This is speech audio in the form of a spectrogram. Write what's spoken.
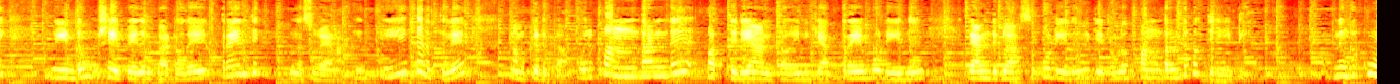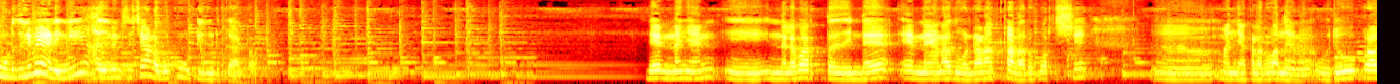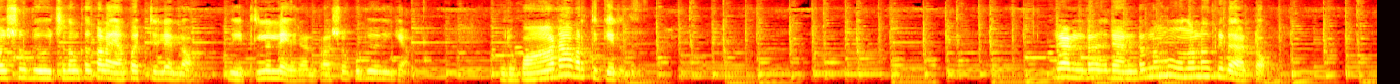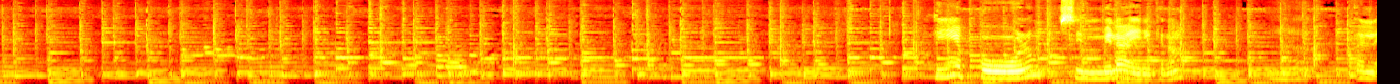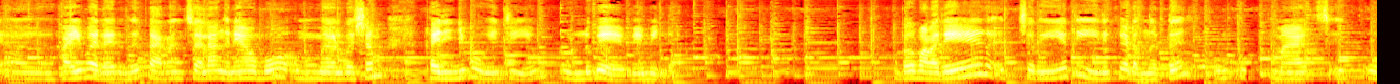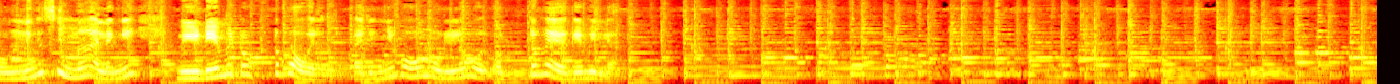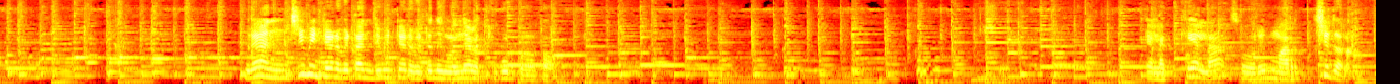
വീണ്ടും ഷേപ്പ് ചെയ്തെടുക്കാം കേട്ടോ. അതായത് ഇത്രയും തിക്നെസ് വേണം. ഈ കനത്തിൽ നമുക്ക് എടുക്കാം. ഒരു പന്ത്രണ്ട് പത്തിരിയാണ് കേട്ടോ. എനിക്ക് അത്രയും പൊടിയിൽ നിന്ന് രണ്ട് ഗ്ലാസ് പൊടിയിൽ നിന്ന് കിട്ടിയിട്ടുള്ളത് പന്ത്രണ്ട് പത്തിരി കിട്ടി. നിങ്ങൾക്ക് കൂടുതൽ വേണമെങ്കിൽ അതിനനുസരിച്ച് അളവ് കൂട്ടി എടുക്കുക കേട്ടോ. എണ്ണ ഞാൻ ഇന്നലെ വറുത്തതിന്റെ എണ്ണയാണ്. അതുകൊണ്ടാണ് ആ കളർ കുറച്ച് മഞ്ഞ കളർ വന്നതാണ്. ഒരു പ്രാവശ്യം ഉപയോഗിച്ച് നമുക്ക് കളയാൻ പറ്റില്ലല്ലോ. വീട്ടിലല്ലേ രണ്ട് പ്രാവശ്യമൊക്കെ ഉപയോഗിക്കാം. ഒരുപാട് ആവർത്തിക്കരുത്. രണ്ട് രണ്ടെണ്ണം മൂന്നെണ്ണം ഒക്കെ ഇടുക കേട്ടോ. തീ എപ്പോഴും സിമ്മിലായിരിക്കണം. ഹൈ വരരുത്. കാരണം വെച്ചാൽ അങ്ങനെ ആകുമ്പോൾ മേൾവശം കരിഞ്ഞു പോവുകയും ചെയ്യും. ഉള്ളു വേവുകയുമില്ല അപ്പോൾ വളരെ ചെറിയ തീയിൽ കിടന്നിട്ട് മാക്സ് ഒന്നുകിൽ സിമ്മ് അല്ലെങ്കിൽ മീഡിയം ഇട്ട് ഒട്ടും പോകരുത്. കരിഞ്ഞു പോകും ഉള്ളിൽ ഒട്ടും വേഗമില്ല ഒരു അഞ്ച് മിനിറ്റ് ഇടവിട്ട് അഞ്ച് മിനിറ്റ് ഇടവിട്ട് നിങ്ങളൊന്ന് ഇളക്കി കൊടുക്കണം കേട്ടോ. ഇളക്കിയല്ല സോറി മറിച്ചിടണം.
